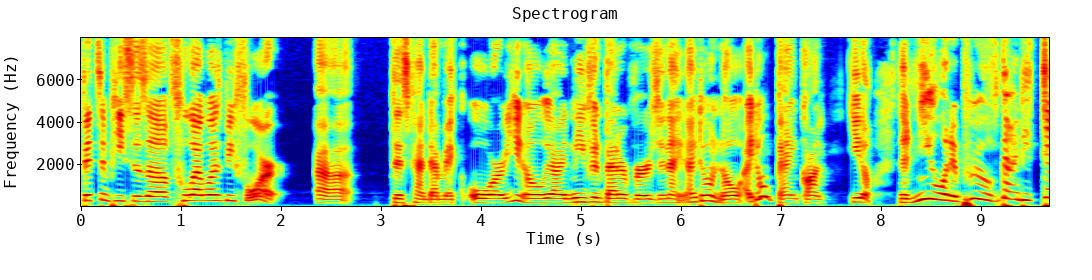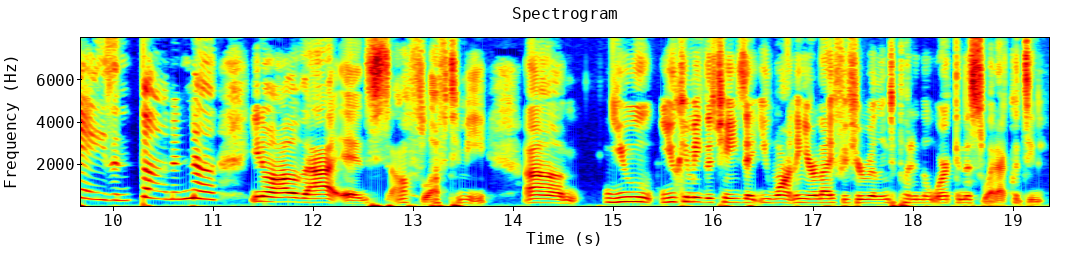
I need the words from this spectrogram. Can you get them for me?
bits and pieces of who I was before, uh, this pandemic or, you know, an even better version. I, I don't know. I don't bank on you know, the new and improved 90 days and da da da. You know, all of that. It's all fluff to me. Um, you, you can make the change that you want in your life if you're willing to put in the work and the sweat equity.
